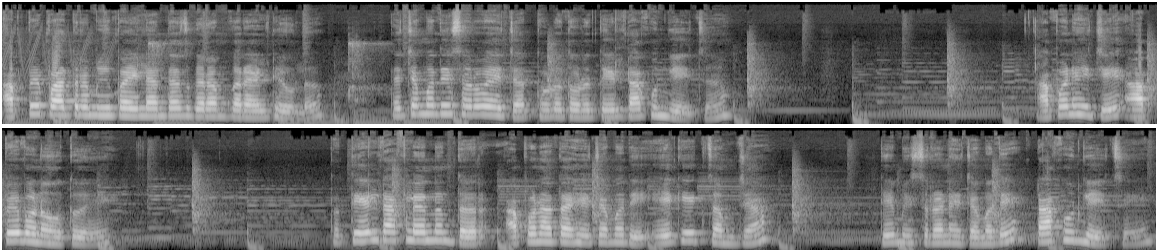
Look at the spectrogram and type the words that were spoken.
आप्पे पात्र मी पहिल्यांदाच गरम करायला ठेवलं. त्याच्यामध्ये सर्व ह्याच्यात थोडं थोडं तेल टाकून घ्यायचं. आपण ह्याचे आप्पे बनवतोय. तर तेल टाकल्यानंतर आपण आता ह्याच्यामध्ये एक एक चमचा ते मिश्रण ह्याच्यामध्ये टाकून घ्यायचे.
